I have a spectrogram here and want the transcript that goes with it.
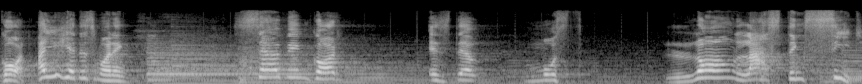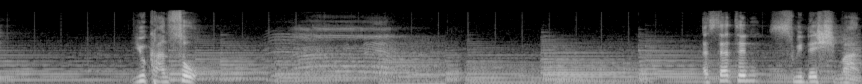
God, are you here this morning? Serving God is the most long lasting seed you can sow. A certain Swedish man,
